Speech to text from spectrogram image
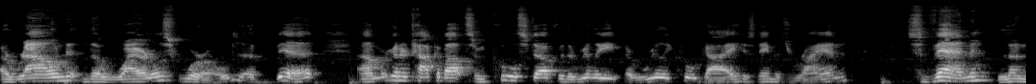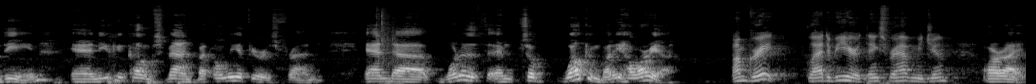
around the wireless world a bit. Um, we're going to talk about some cool stuff with a really, a really cool guy. His name is Ryan Sven Lundin, and you can call him Sven, but only if you're his friend. And uh, one of the th- and so welcome, buddy. How are you? I'm great. Glad to be here. Thanks for having me, Jim. All right.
